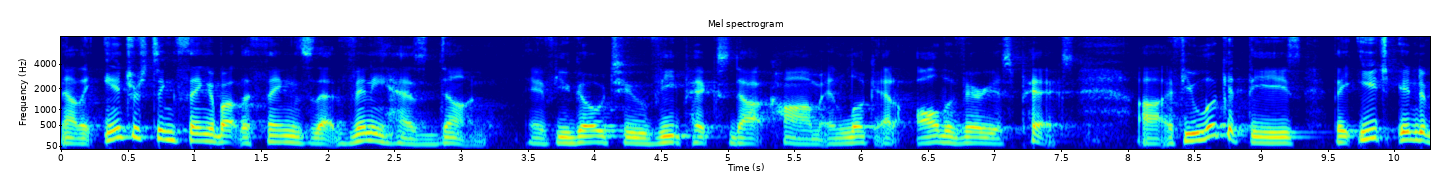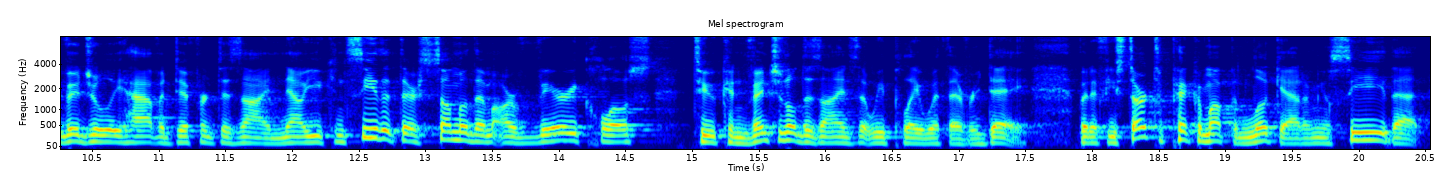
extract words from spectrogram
Now the interesting thing about the things that Vinny has done if you go to vpicks.com and look at all the various picks, uh, if you look at these, they each individually have a different design. Now you can see that there's some of them are very close to conventional designs that we play with every day. But if you start to pick them up and look at them, you'll see that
